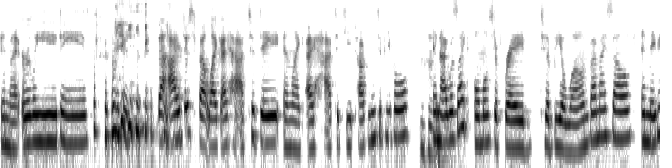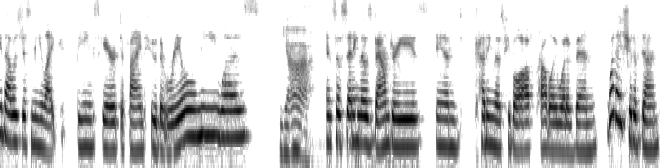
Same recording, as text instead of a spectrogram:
in my early days that I just felt like I had to date and like I had to keep talking to people. Mhm. And I was like almost afraid to be alone by myself. And maybe that was just me like being scared to find who the real me was. Yeah. And so setting those boundaries and cutting those people off probably would have been what I should have done.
